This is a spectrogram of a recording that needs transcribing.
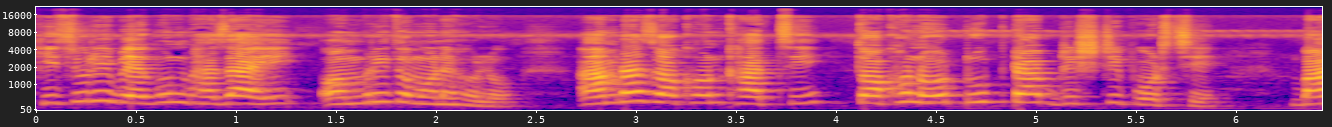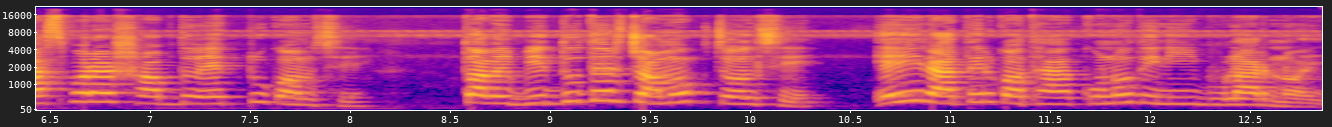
খিচুড়ি বেগুন ভাজাই অমৃত মনে হলো। আমরা যখন খাচ্ছি, তখনও টুপটাপ বৃষ্টি পড়ছে। বাস পড়ার শব্দ একটু কমছে, তবে বিদ্যুতের চমক চলছে। এই রাতের কথা কোনোদিনই ভোলার নয়।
